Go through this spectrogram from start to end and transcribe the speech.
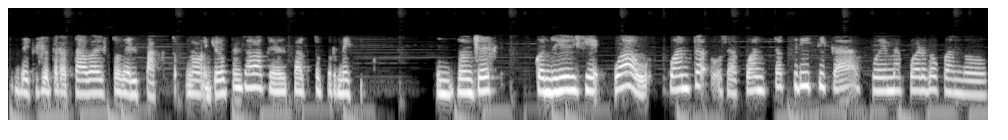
de qué se trataba esto del pacto. No, yo pensaba que era el pacto por México. Entonces, cuando yo dije, wow, cuánta, o sea, cuánta crítica fue, me acuerdo cuando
